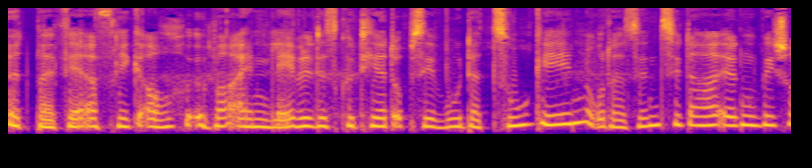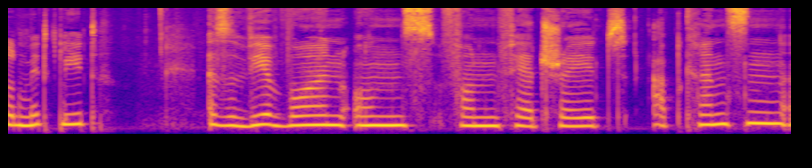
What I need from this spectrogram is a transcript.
Wird bei Fairafrik auch über ein Label diskutiert, ob Sie wo dazugehen oder sind Sie da irgendwie schon Mitglied? Also wir wollen uns von Fairtrade abgrenzen,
